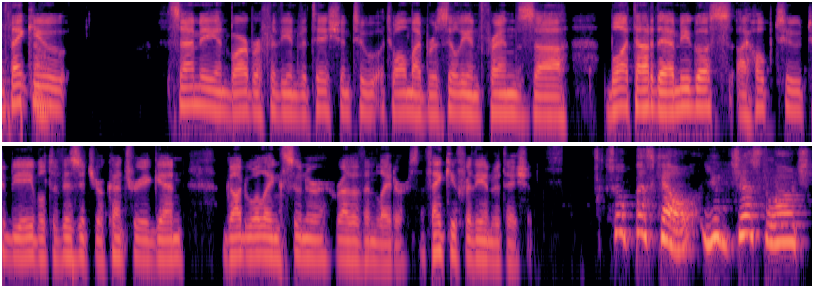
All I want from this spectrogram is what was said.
Thank you, Sammy and Barbara, for the invitation to to all my Brazilian friends. Uh, boa tarde, amigos. I hope to to be able to visit your country again, God willing, sooner rather than later. So thank you for the invitation. So Pascal, you just launched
